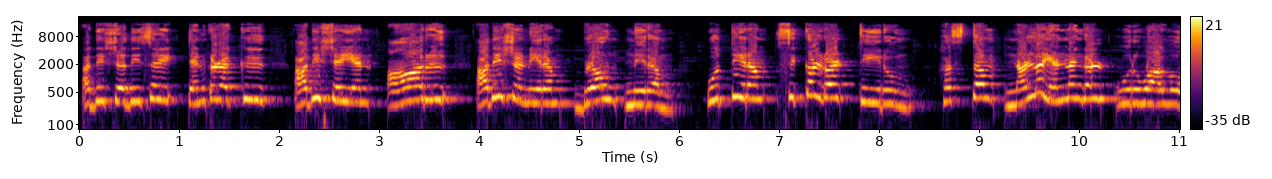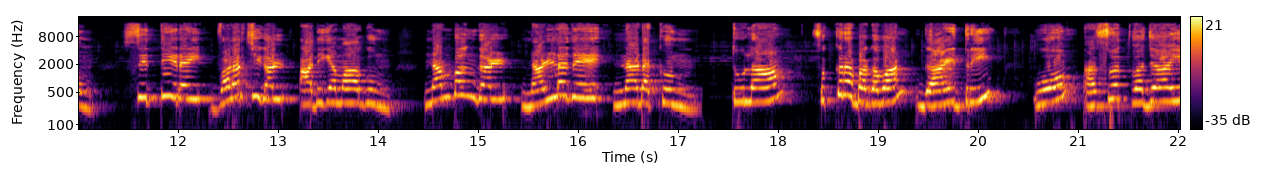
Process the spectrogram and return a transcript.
அதிர்ஷ்ட திசை தென்கிழக்கு. அதிர்ஷ்ட எண் ஆறு. அதிர்ஷ்ட நிறம் பிரவுன் நிறம். உத்திரம் சிக்கல்கள் தீரும். ஹஸ்தம் நல்ல எண்ணங்கள் உருவாகும். சித்திரை வளர்ச்சிகள் அதிகமாகும். நம்பங்கள் நல்லதே நடக்கும். துலாம் சுக்கர பகவான் காயத்ரி. ஓம் அஸ்வத்வஜாய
